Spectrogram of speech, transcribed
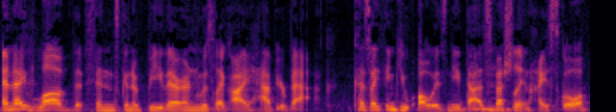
and I love that Finn's going to be there and was like, I have your back. Because I think you always need Mm-hmm. that, especially in high school.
